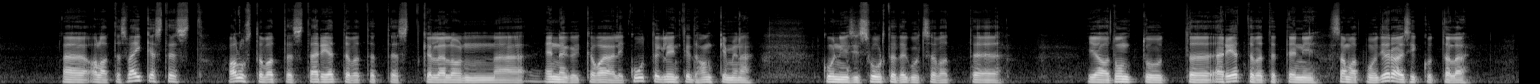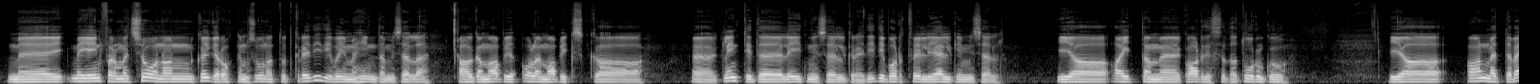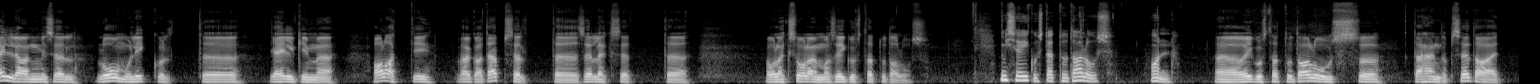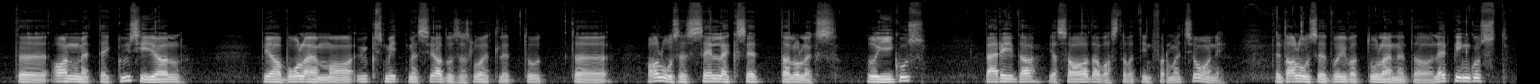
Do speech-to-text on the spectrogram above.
äh, alates väikestest, alustavatest äriettevõtetest, kellel on äh, ennekõike vajalik uute klientide hankimine, kuni siis suurte tegutsevate ja tuntud äh, äriettevõteteni, samamoodi eraisikutele. me, meie informatsioon on kõige rohkem suunatud krediidivõime hindamisele, aga me abi, oleme abiks ka äh, klientide leidmisel, krediidiportfelli jälgimisel ja aitame kaardistada turgu ja andmete väljaandmisel loomulikult äh, jälgime alati väga täpselt selleks, et oleks olemas õigustatud alus mis see õigustatud alus on? Äh, õigustatud alus äh, tähendab seda, et äh, andmete küsijal peab olema üks mitmes seaduses loetletud aluses selleks, et tal oleks õigus pärida ja saada vastavat informatsiooni. Need alused võivad tuleneda lepingust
